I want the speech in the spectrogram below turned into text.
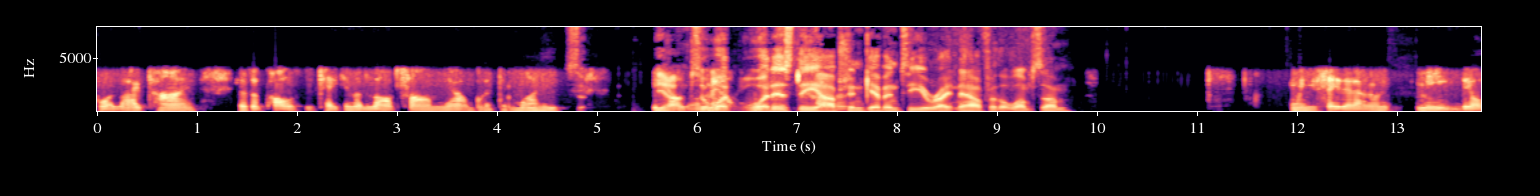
for a lifetime as opposed to taking a lump sum now. But the money, So- yeah. know, So what what is the cover- option given to you right now for the lump sum? when you say that, I don't mean they'll.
